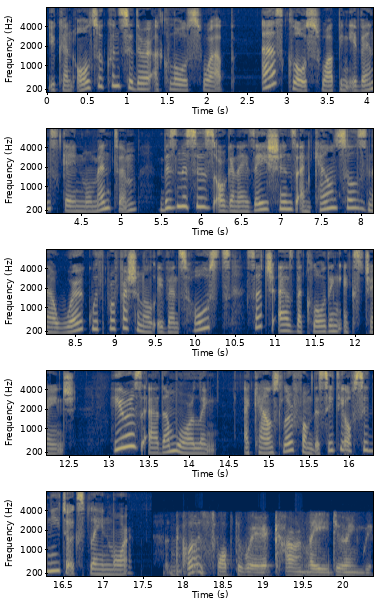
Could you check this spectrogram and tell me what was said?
you can also consider a clothes swap. As clothes swapping events gain momentum, businesses, organizations, and councils now work with professional events hosts such as the Clothing Exchange. Here is Adam Worling, a councillor from the City of Sydney, to explain more. The clothes swap that we're currently doing with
